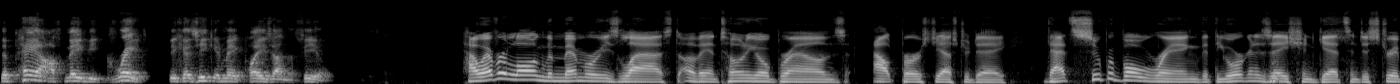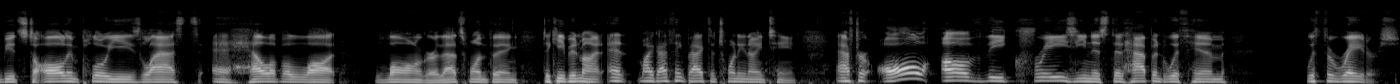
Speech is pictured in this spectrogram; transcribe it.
the payoff may be great because he can make plays on the field. However long the memories last of Antonio Brown's outburst yesterday, that Super Bowl ring that the organization gets and distributes to all employees lasts a hell of a lot longer. That's one thing to keep in mind. And Mike, I think back to 2019. After all of the craziness that happened with him with the Raiders,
